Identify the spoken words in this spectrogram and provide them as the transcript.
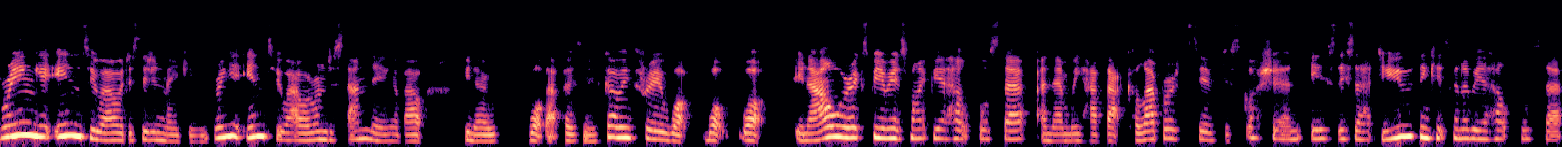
bring it into our decision making bring it into our understanding about you know what that person is going through what what what in our experience might be a helpful step and then we have that collaborative discussion is this a do you think it's going to be a helpful step?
